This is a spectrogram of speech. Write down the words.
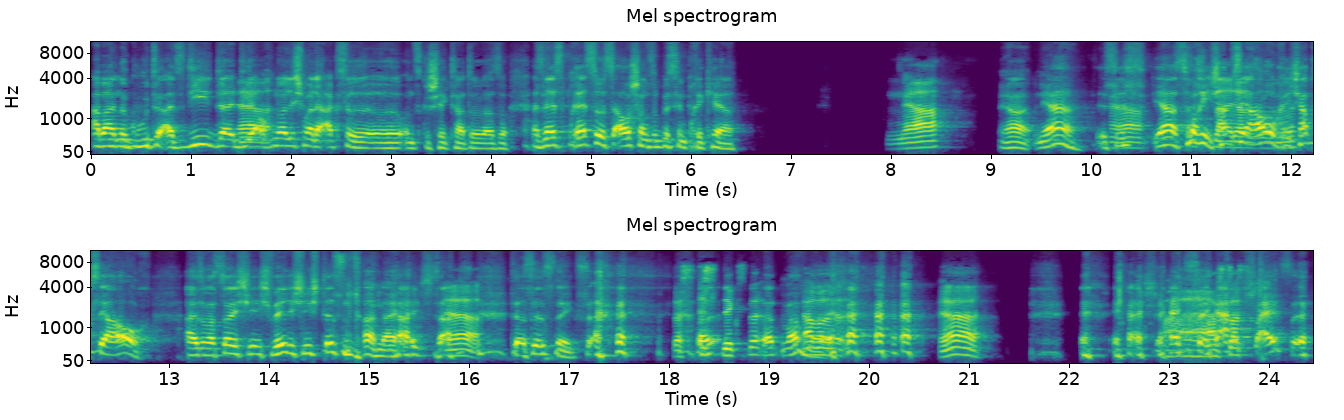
Aber eine gute, also die, die ja. auch neulich mal der Axel äh, uns geschickt hatte oder so. Also Espresso ist auch schon so ein bisschen prekär. Ja. Ja, ja, es ja. ist, ja, sorry, ich hab's ja auch, so, ne? ich hab's ja auch. Also was soll ich, ich will dich nicht dissen dann, naja, ich sag, ja. das ist nix. Das ist nix, ne? Das machen wir. Aber, ja. Ja, scheiße, ah, ja, das, scheiße.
